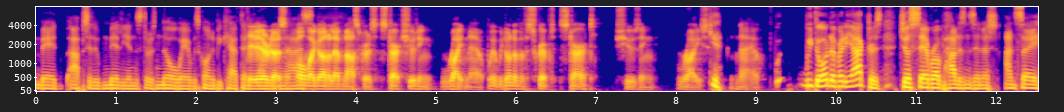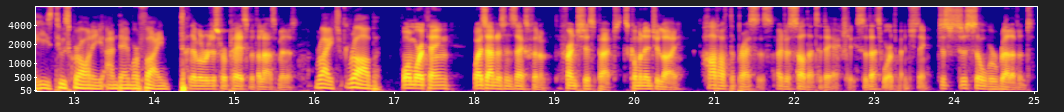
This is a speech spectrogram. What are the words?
made absolute millions, there's no way it was going to be kept any they said, has. "Oh my god, eleven Oscars! Start shooting right now." Wait, we don't have a script. Start shooting right Yeah. now. We don't have any actors. Just say Rob Pattinson's in it and say he's too scrawny, and then we're fine. And then we'll just replace him at the last minute. Right, Rob. One more thing. Wes Anderson's next film, The French Dispatch. It's coming in July. Hot off the presses. I just saw that today actually, so that's worth mentioning. Just just so we're relevant.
